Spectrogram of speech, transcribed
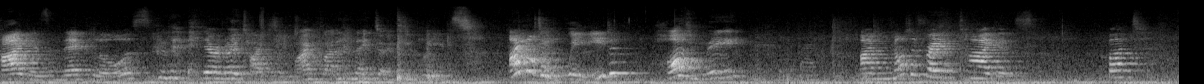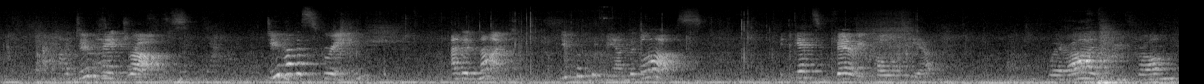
Tigers and their claws. there are no tigers on my planet and they don't eat weeds. I'm not a weed. Pardon me. I'm not afraid of tigers, but I do hate drafts. Do you have a screen? And at night, you could put me under glass. It gets very cold here. Where are you from?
